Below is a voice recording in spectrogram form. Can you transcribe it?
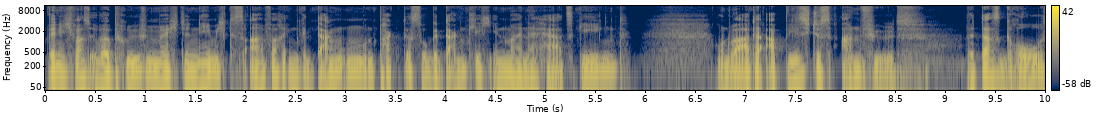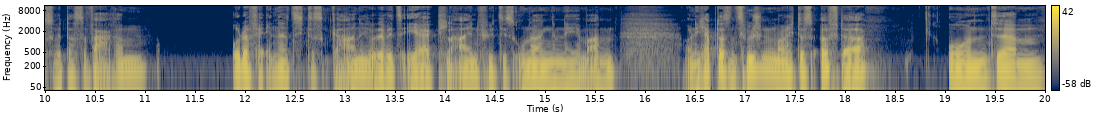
wenn ich was überprüfen möchte, nehme ich das einfach im Gedanken und packe das so gedanklich in meine Herzgegend und warte ab, wie sich das anfühlt. Wird das groß? Wird das warm? Oder verändert sich das gar nicht? Oder wird es eher klein? Fühlt sich unangenehm an? Und ich habe das inzwischen, mache ich das öfter. Und ähm,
